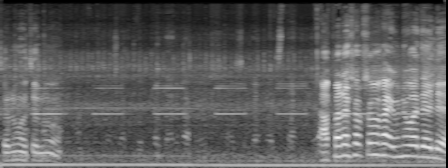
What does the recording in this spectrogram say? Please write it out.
চলমু চলমু আপনারা সবসময় ফাইভ নিবা দিলে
